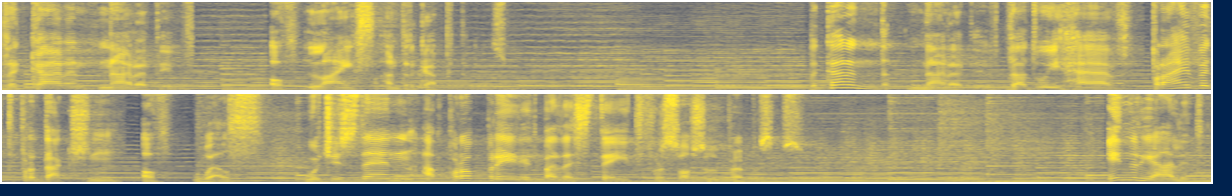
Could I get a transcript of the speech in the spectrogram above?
the current narrative of life under capitalism. The current narrative that we have private production of wealth, which is then appropriated by the state for social purposes. In reality,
